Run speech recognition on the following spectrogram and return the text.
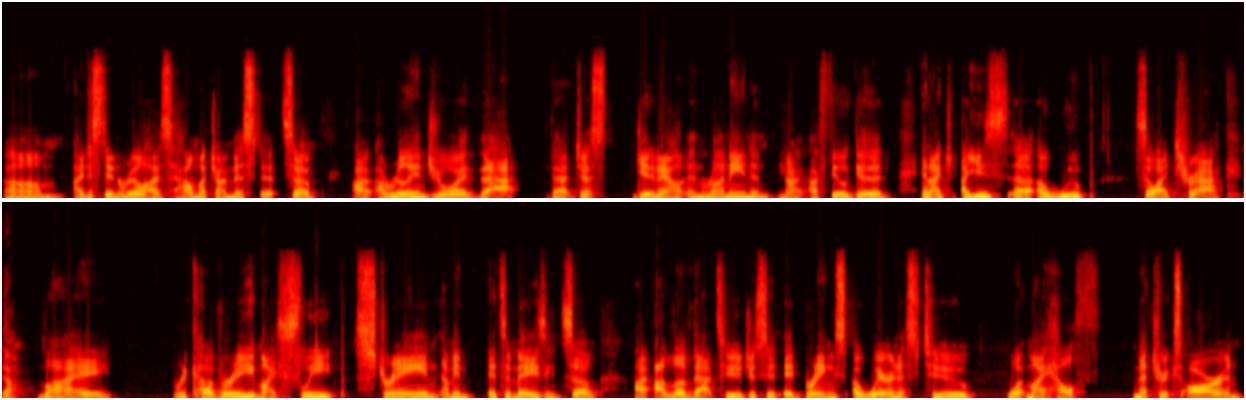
um, i just didn't realize how much i missed it. So I, I really enjoy that that just getting out and running and you know I, I feel good. And I I use uh, a whoop. So I track yeah. my recovery my sleep strain. I mean it's amazing. So I, I love that too. Just it, it brings awareness to what my health metrics are. And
